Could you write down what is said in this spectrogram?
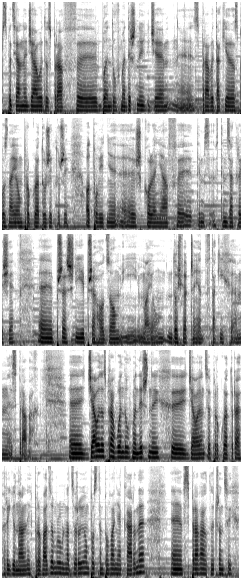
specjalne działy do spraw e, błędów medycznych, gdzie gdzie e, sprawy takie rozpoznają prokuratorzy, którzy odpowiednie e, szkolenia w tym, w tym zakresie e, przeszli, przechodzą i mają doświadczenie w takich sprawach. Działy do spraw błędów medycznych działające w prokuraturach regionalnych prowadzą lub nadzorują postępowania karne w sprawach dotyczących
